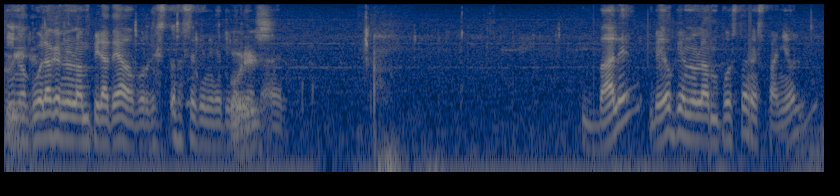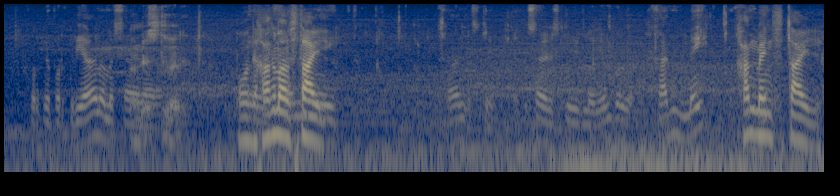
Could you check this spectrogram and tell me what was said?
Y no cuela que no lo han pirateado, porque esto no se tiene que piratear. A ver. Vale, veo que no lo han puesto en español, porque por criada no me sale pon de Handman Style. Es que hay que saber escribirlo bien porque handmade Handmaid Style.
